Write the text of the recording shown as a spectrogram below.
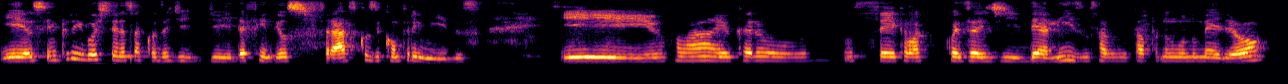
E eu sempre gostei dessa coisa de, de defender os frascos e comprimidos. E eu falar, ah, eu quero, não sei, aquela coisa de idealismo, sabe, lutar para um mundo melhor.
